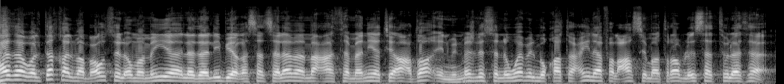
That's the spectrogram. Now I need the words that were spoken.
هذا والتقى المبعوث الأممي لدى ليبيا غسان سلامة مع ثمانية أعضاء من مجلس النواب المقاطعين في العاصمة طرابلس الثلاثاء.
